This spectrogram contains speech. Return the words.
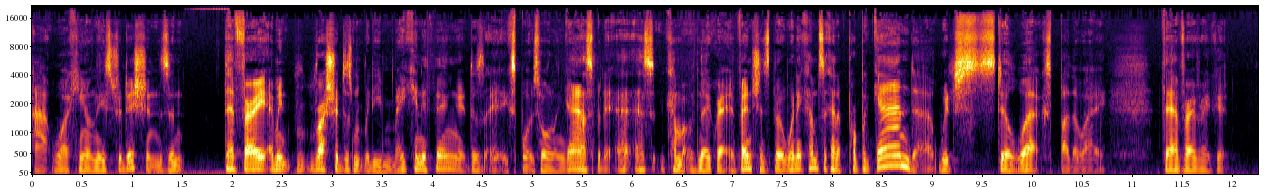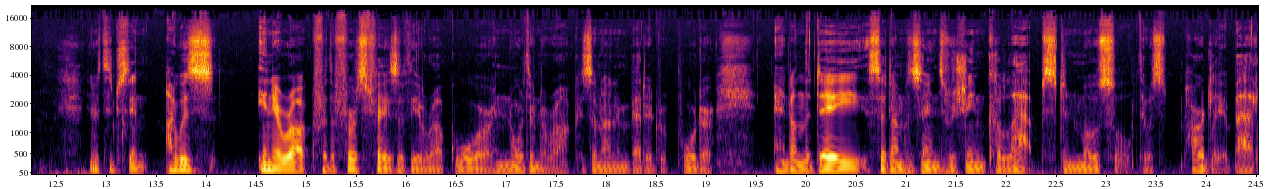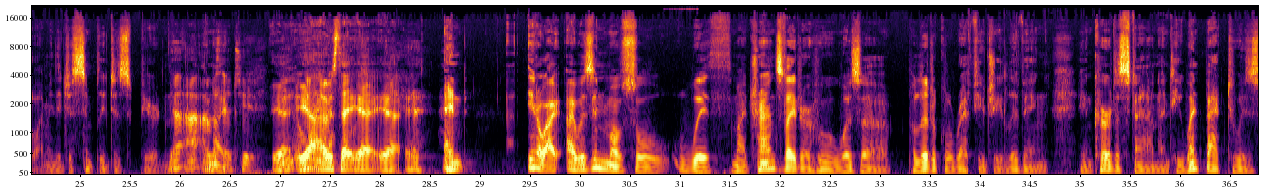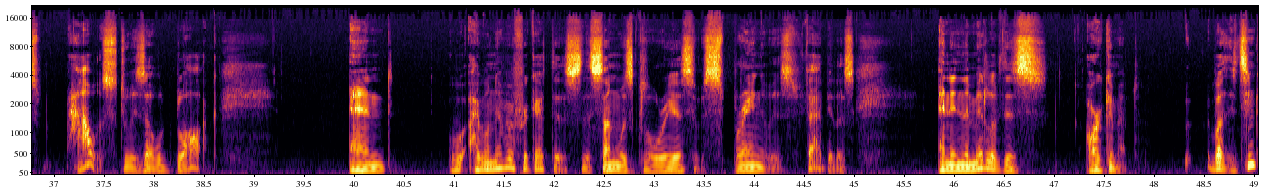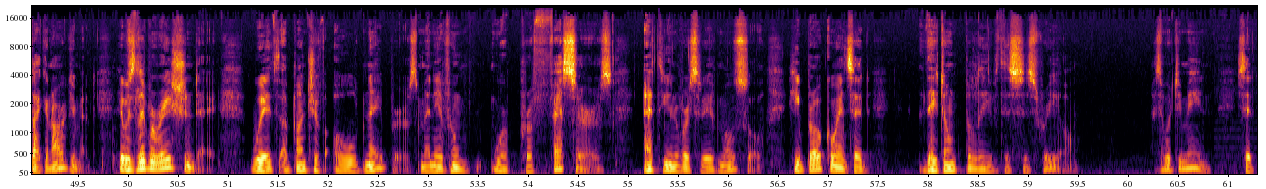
at working on these traditions. And they're very, I mean, Russia doesn't really make anything. It does it exports oil and gas, but it has come up with no great inventions. But when it comes to kind of propaganda, which still works, by the way, they're very, very good. You know, it's interesting. I was in Iraq for the first phase of the Iraq War in northern Iraq as an unembedded reporter. And on the day Saddam Hussein's regime collapsed in Mosul, there was hardly a battle. I mean, they just simply disappeared. yeah, I, I was night. there too. Yeah, yeah, I was there. Yeah, yeah. And you know, I, I was in Mosul with my translator, who was a political refugee living in Kurdistan, and he went back to his house, to his old block. And I will never forget this. The sun was glorious, it was spring, it was fabulous. And in the middle of this argument, well, it seemed like an argument. It was Liberation Day with a bunch of old neighbors, many of whom were professors at the University of Mosul. He broke away and said, They don't believe this is real. I said, What do you mean? He said,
